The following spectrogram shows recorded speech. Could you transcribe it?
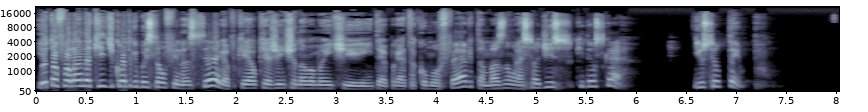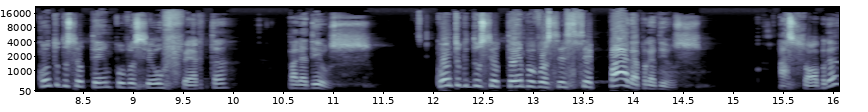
E eu estou falando aqui de contribuição financeira, porque é o que a gente normalmente interpreta como oferta, mas não é só disso que Deus quer. E o seu tempo? Quanto do seu tempo você oferta para Deus? Quanto do seu tempo você separa para Deus? A sobra?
